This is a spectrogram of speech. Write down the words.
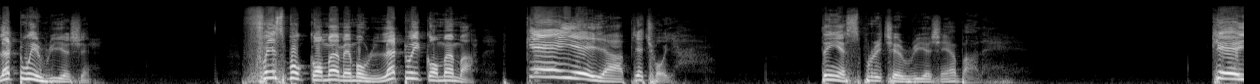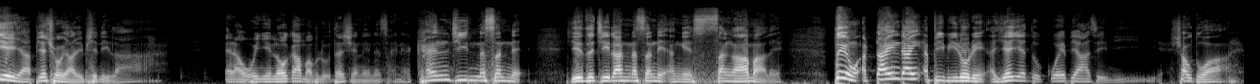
လက်တွေ့ reaction Facebook comment ပဲမဟုတ်လက်တွေ့ comment မှာကဲရရာပြက်ချော်ရာတင်းရဲ့ spiritual reaction ကပါလေကဲရရာပြက်ချော်ရာတွေဖြစ်နေလား အဲ့ဒါဝိညာဉ်လောကမှာဘလို့အသက်ရှင်နေနေဆိုင်တယ်ခန်းကြီး20ရေသကြည်လား20အငယ်15မှာလေတင်းကိုအတိုင်းတိုင်းအပီပီတို့တွင်အရရက်တို့ကွဲပြားစေမည်ရှောက်သွားတယ်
